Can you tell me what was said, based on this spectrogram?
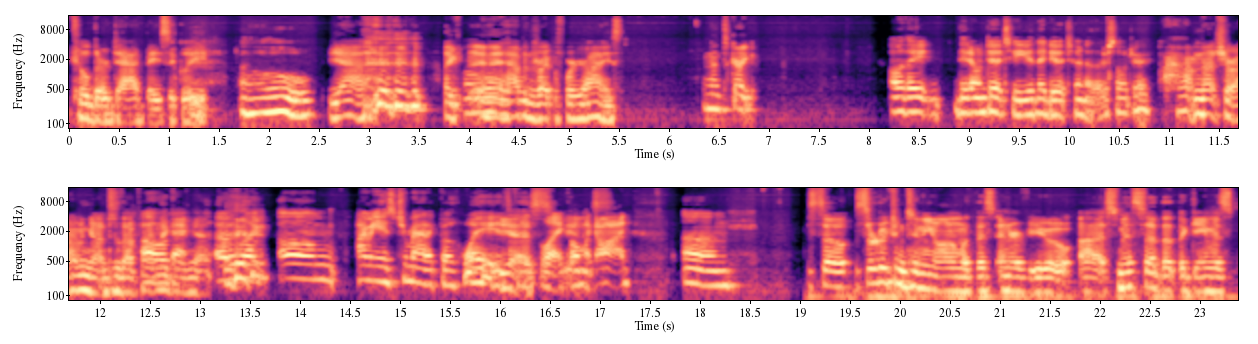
killed their dad, basically. Oh, Yeah, like, and it Oh. happens right before your eyes, and it's great. oh, they they don't do it to you; they do it to another soldier. I'm not sure. I haven't gotten to that point Oh, in the okay. game yet. I was like, um, I mean, it's traumatic both ways. Yes, it's like, oh my god. Um, So, sort of continue on with this interview, uh, Smith said that the game is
